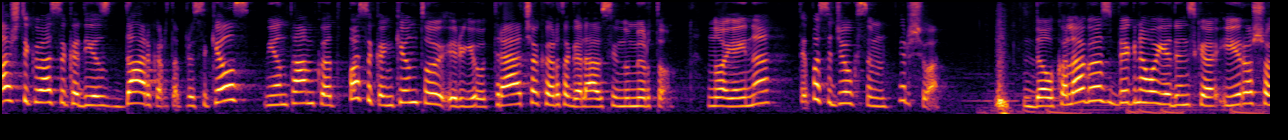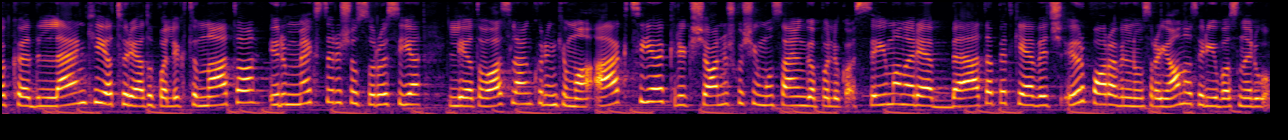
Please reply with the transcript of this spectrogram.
Aš tikiuosi, kad jis dar kartą prisikels, vien tam, kad pasikankintų ir jau trečią kartą galiausiai numirtų. Nu, jei ne, tai pasidžiaugsim ir šiuo. Dėl kolegos Bignevo Jedinskio įrašo, kad Lenkija turėtų palikti NATO ir mėgsti ryšius su Rusija, Lietuvos Lenkų rinkimo akcija Krikščioniškų šeimų sąjunga paliko Seimo narė Beta Petkevič ir pora Vilniaus rajono tarybos narių.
